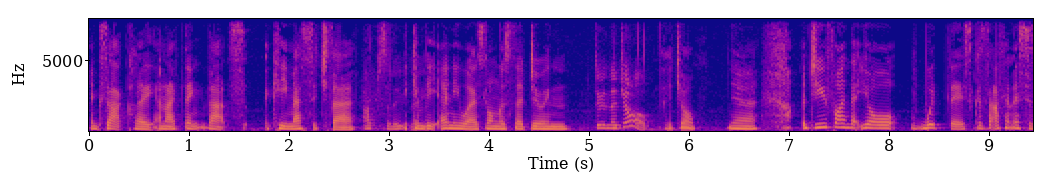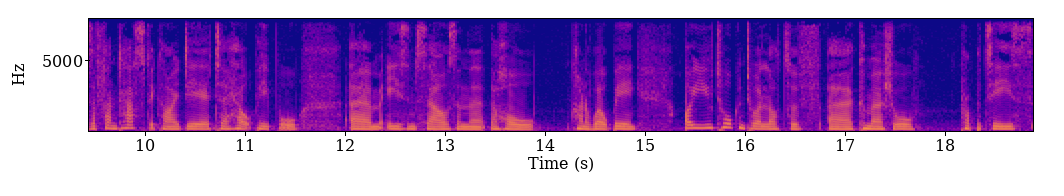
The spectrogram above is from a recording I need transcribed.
exactly. And I think that's a key message there. absolutely It can be anywhere as long as they're doing doing their job their job. Yeah. Do you find that you're with this? Because I think this is a fantastic idea to help people um, ease themselves and the, the whole kind of well being. Are you talking to a lot of uh, commercial properties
